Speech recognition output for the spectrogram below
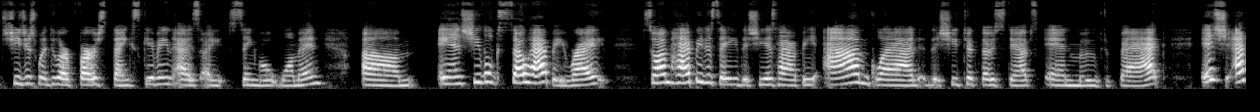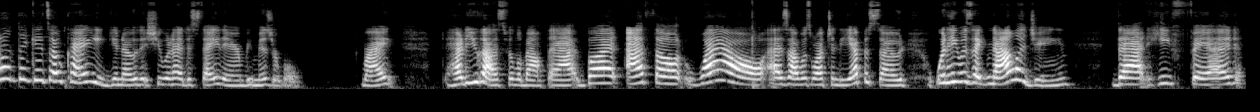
she just went through her first Thanksgiving as a single woman. Um, and she looks so happy, right? So I'm happy to see that she is happy. I'm glad that she took those steps and moved back. It's, I don't think it's okay, you know, that she would have had to stay there and be miserable, right? How do you guys feel about that? But I thought, wow, as I was watching the episode, when he was acknowledging that he fed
